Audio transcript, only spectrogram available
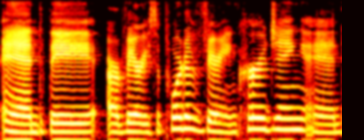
and they are very supportive, very encouraging, and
